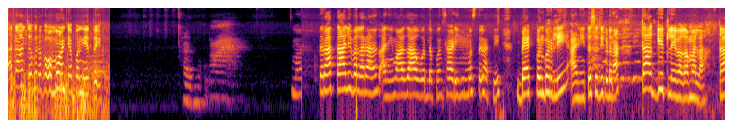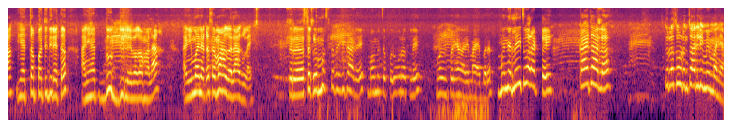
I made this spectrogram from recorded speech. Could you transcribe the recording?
आता आमच्या बरोबर मोंट्या पण येतोय. तर आता आली बघा रानात आणि माझं आवडलं पण साडी ही मस्त घातली. बॅग पण भरली आणि तसंच इकडं ना ताक घेतलंय बघा मला. ताक ह्यात चपाती दिल्यात आणि ह्यात दूध दिलंय बघा मला. आणि मन्या कसा महाग लागलाय. तर सगळं मस्तपैकी झालंय. मम्मीचं पण उरकलंय. मम्मी पण येणार आहे माया बरं. म्हणे लईच वाटतंय काय झालं? तुला सोडून चालली मी म्हण्या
